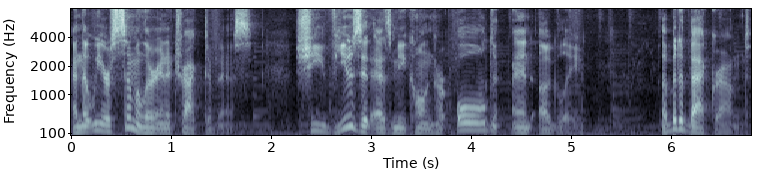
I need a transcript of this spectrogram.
and that we are similar in attractiveness. She views it as me calling her old and ugly. A bit of background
